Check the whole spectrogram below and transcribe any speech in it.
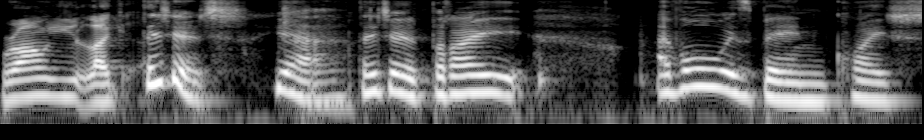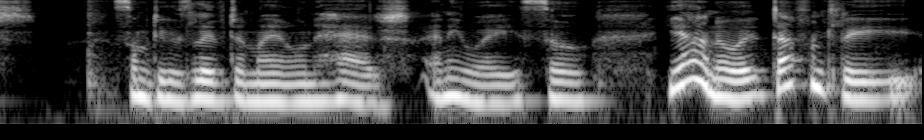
wrong with you like they did, yeah, they did. But I, I've always been quite somebody who's lived in my own head anyway. So yeah, no, it definitely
